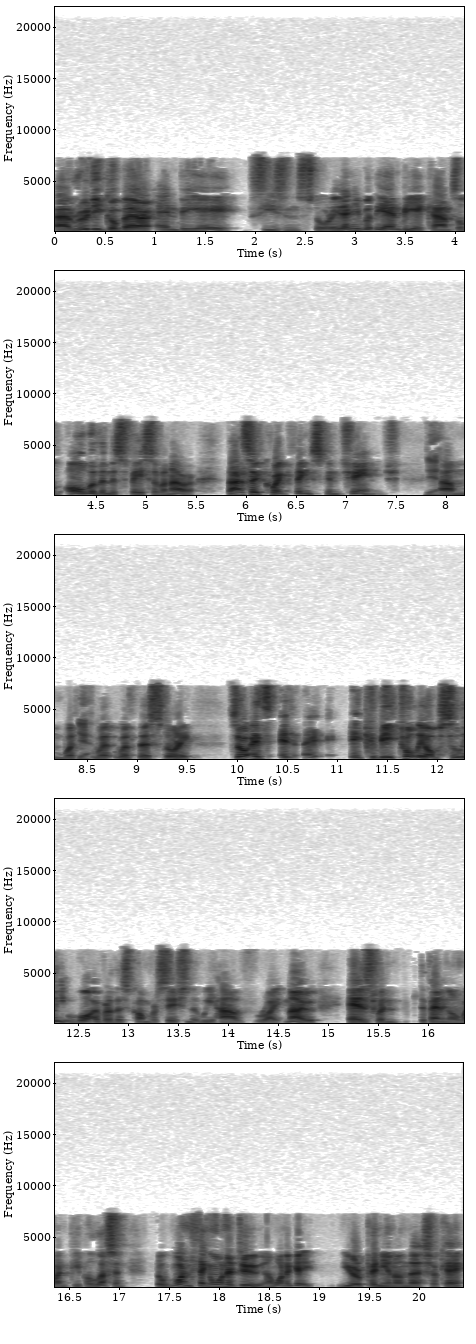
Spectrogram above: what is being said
uh, Rudy Gobert NBA season story. Then you've got the NBA cancelled all within the space of an hour. That's how quick things can change yeah. um, with, yeah. with with this story. So it's it, it, it could be totally obsolete. Whatever this conversation that we have right now is when depending on when people listen. The one thing I want to do, and I want to get your opinion on this, okay?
